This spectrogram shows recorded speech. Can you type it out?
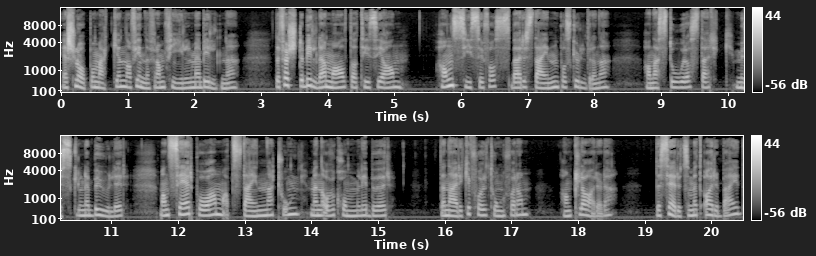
Jeg slår på Mac-en og finner fram filen med bildene. Det første bildet er malt av Tisian. Hans Sisyfos bærer steinen på skuldrene. Han er stor og sterk, musklene buler. Man ser på ham at steinen er tung, men overkommelig bør. Den er ikke for tung for ham. Han klarer det. Det ser ut som et arbeid,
